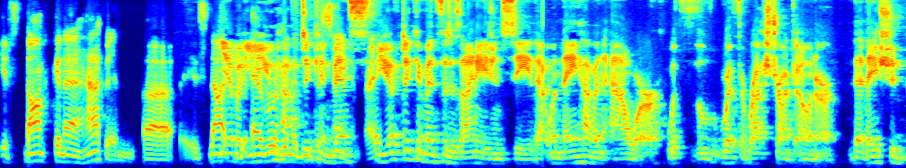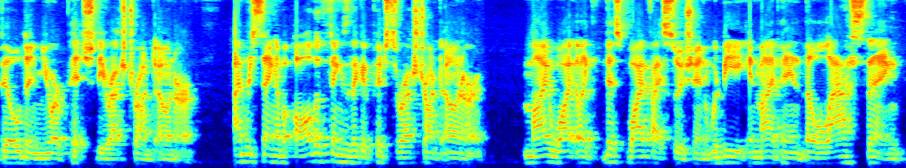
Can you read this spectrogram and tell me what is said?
it's not going to happen. Uh, it's not yeah, but you have to convince same, right? you have to convince the design agency that when they have an hour with the, with the restaurant owner, that they should build in your pitch to the restaurant owner. I'm just saying of all the things that they could pitch the restaurant owner, my wi- like this Wi-Fi solution would be, in my opinion, the last thing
